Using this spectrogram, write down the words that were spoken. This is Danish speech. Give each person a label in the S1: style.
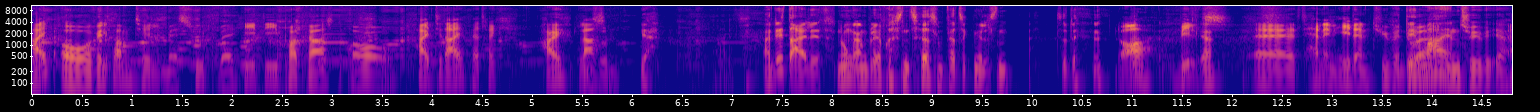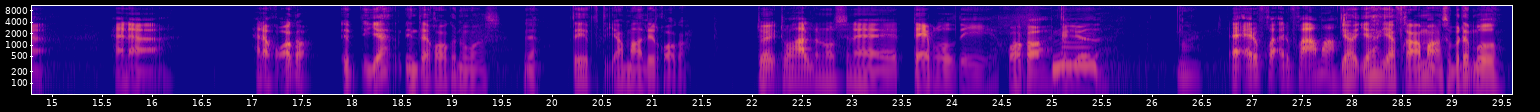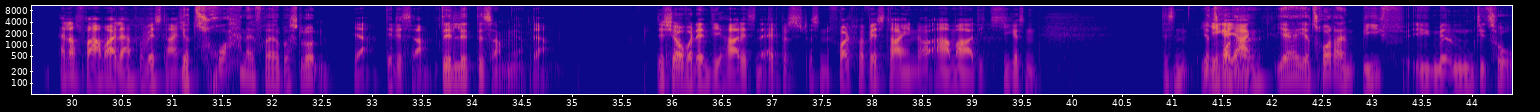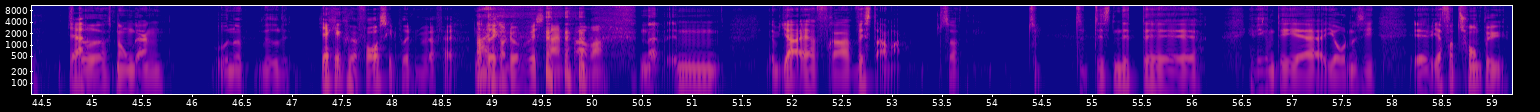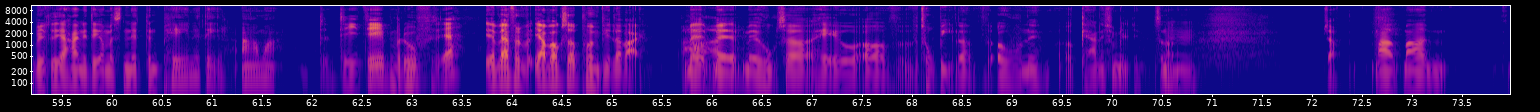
S1: Hej og velkommen til Mesut Vahidi podcast, og hej til dig, Patrick
S2: Hej,
S1: Larsen.
S2: Masud. Ja. Og det er dejligt. Nogle gange bliver jeg præsenteret som Patrick Nielsen. Så det,
S1: Nå, vildt. Ja. Uh, han er en helt anden type, end
S2: det
S1: du
S2: er
S1: er.
S2: en meget anden type, ja.
S1: Ja. Han er, han er rocker.
S2: Øh, Ja, endda rocker nu også. Ja. Det er, jeg er meget lidt rocker.
S1: Du, du har aldrig nogensinde dablet i rockermiljøet.
S2: Nej.
S1: Er, er, du fra, er du fra Amager?
S2: Ja, ja, jeg er fra Amager, så på den måde.
S1: Han er også fra Amager, eller er han fra Vestegn?
S2: Jeg tror, han er fra Albertslund.
S1: Ja, det er det samme.
S2: Det er lidt det samme, ja.
S1: Ja. Det er sjovt, hvordan de har det, sådan, at sådan, folk fra Vestegn og Amager, de kigger sådan, det er sådan
S2: Jeg
S1: yin
S2: tror,
S1: og
S2: der,
S1: yang.
S2: er- ja, jeg tror, der er en beef imellem de to
S1: Ja.
S2: steder nogle gange, uden at vide det.
S1: Jeg kan ikke høre forskel på dem i hvert fald. Jeg
S2: Nej.
S1: ved ikke, om du var fra Vestegn fra Amager.
S2: Nej, øhm, jeg er fra Vestamager, så, så det, det er sådan lidt... Øh, jeg ved ikke, om det er i orden at sige. Øh, jeg er fra Tornby, hvilket jeg har en idé om er sådan lidt den pæne del af Amager.
S1: Det, det må du... Ja.
S2: Jeg, i hvert fald, jeg er vokset op på en villavej med,
S1: Åh.
S2: med, med hus og have og to biler og hunde og kernefamilie. Sådan noget. Mm. Så meget, meget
